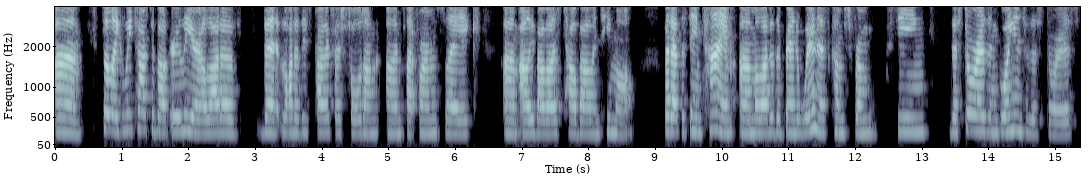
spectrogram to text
um, so like we talked about earlier, a lot of the a lot of these products are sold on on platforms like um, Alibaba's Taobao and Tmall. But at the same time, um, a lot of the brand awareness comes from seeing the stores and going into the stores,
